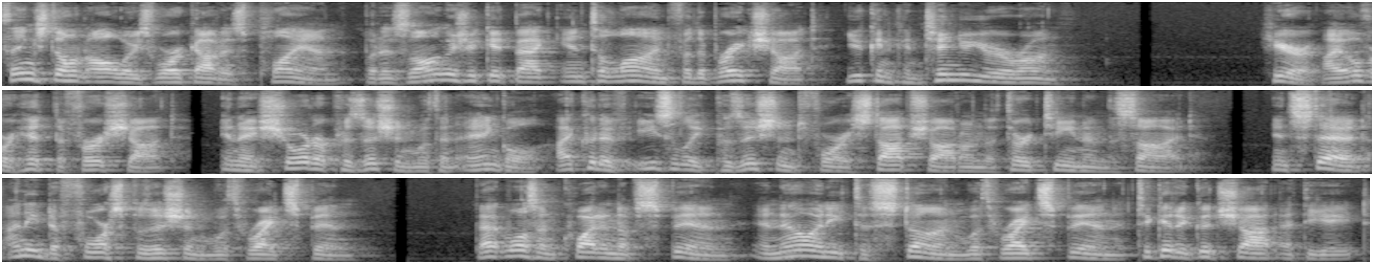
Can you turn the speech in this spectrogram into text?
Things don't always work out as planned, but as long as you get back into line for the break shot, you can continue your run. Here, I overhit the first shot. In a shorter position with an angle, I could have easily positioned for a stop shot on the 13 and the side. Instead, I need to force position with right spin. That wasn't quite enough spin, and now I need to stun with right spin to get a good shot at the 8.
